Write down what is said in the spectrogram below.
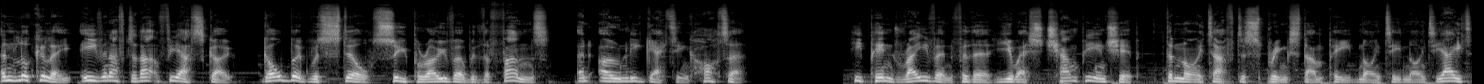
and luckily, even after that fiasco, Goldberg was still super over with the fans and only getting hotter. He pinned Raven for the US Championship the night after Spring Stampede 1998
